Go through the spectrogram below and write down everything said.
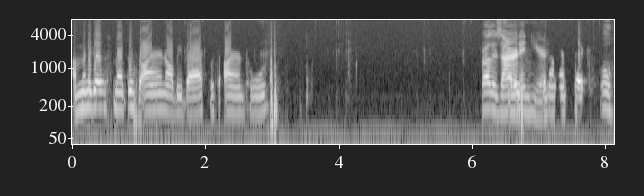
I'm gonna go smelt this iron. I'll be back with iron tools. Bro, there's iron in here. Iron. Oh.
